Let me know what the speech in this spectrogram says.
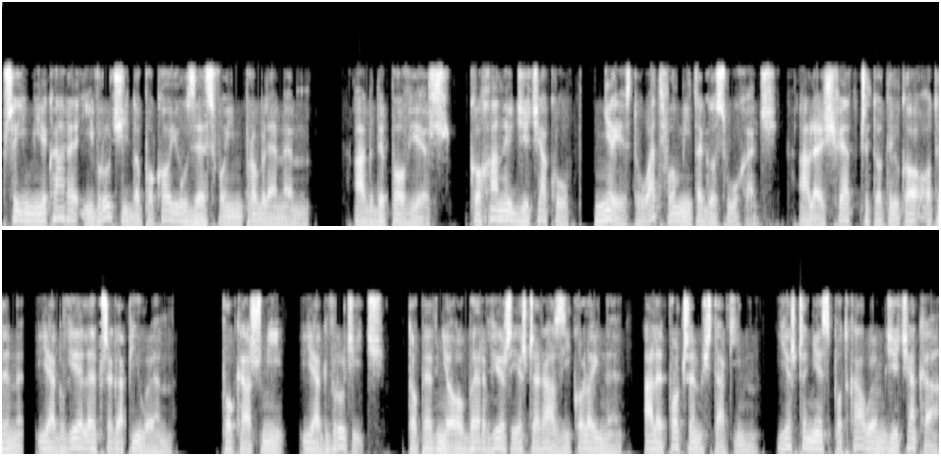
przyjmie karę i wróci do pokoju ze swoim problemem. A gdy powiesz, kochany dzieciaku, nie jest łatwo mi tego słuchać, ale świadczy to tylko o tym, jak wiele przegapiłem. Pokaż mi, jak wrócić, to pewnie oberwiesz jeszcze raz i kolejny, ale po czymś takim, jeszcze nie spotkałem dzieciaka,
